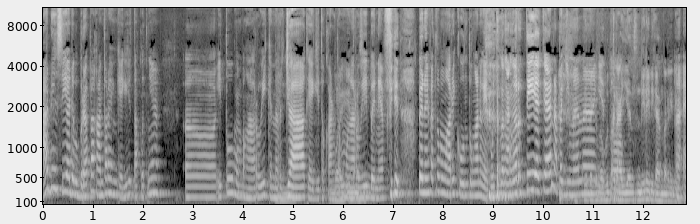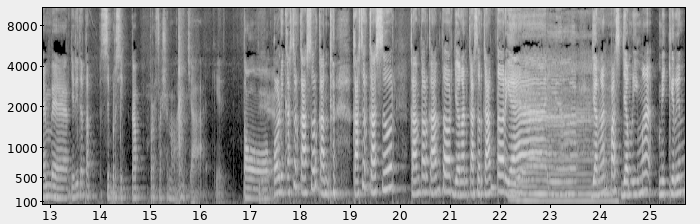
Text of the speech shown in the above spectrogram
ada sih ada beberapa kantor yang kayak gitu takutnya eh, itu mempengaruhi kinerja kayak gitu kan, Hmm. Boleh, ini mempengaruhi benefit, benefit tuh mempengaruhi keuntungan kayak gue juga nggak ngerti ya kan, apa gimana Tiba-tiba gitu. kerajaan sendiri di kantor ini Eh, ember, jadi tetap si- bersikap profesional aja gitu. Yeah. Kalau di kasur-kasur kan kasur-kasur kantor-kantor, jangan kasur kantor ya. Yeah. Iya. Jangan pas jam 5 mikirin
